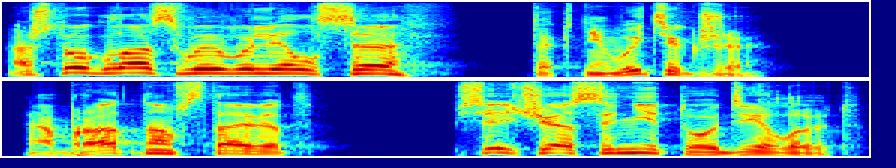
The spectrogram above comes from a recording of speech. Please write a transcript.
А что глаз вывалился, так не вытек же. Обратно вставят. Сейчас и не то делают».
